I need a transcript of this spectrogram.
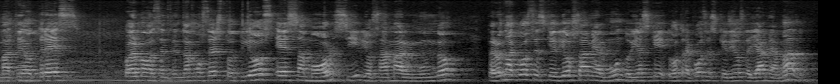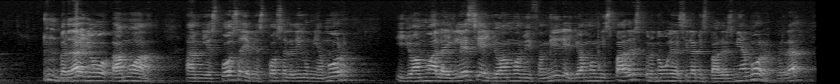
Mateo 3, hermanos, entendamos esto, Dios es amor, sí, Dios ama al mundo, pero una cosa es que Dios ame al mundo y es que otra cosa es que Dios le llame amado. ¿Verdad? Yo amo a, a mi esposa y a mi esposa le digo mi amor, y yo amo a la iglesia y yo amo a mi familia y yo amo a mis padres, pero no voy a decir a mis padres mi amor, ¿verdad?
